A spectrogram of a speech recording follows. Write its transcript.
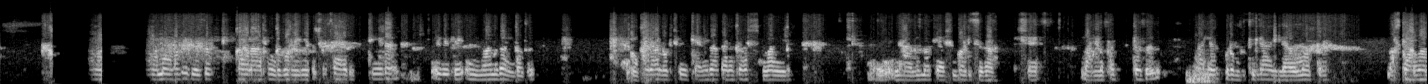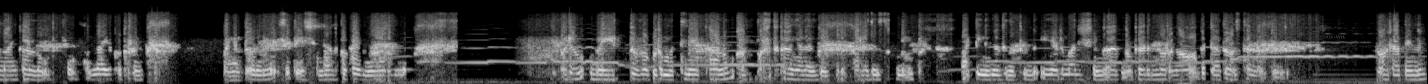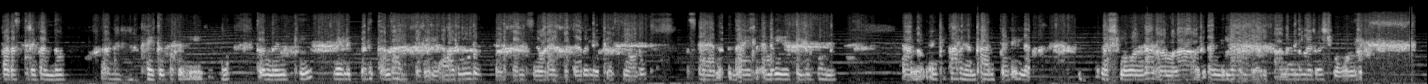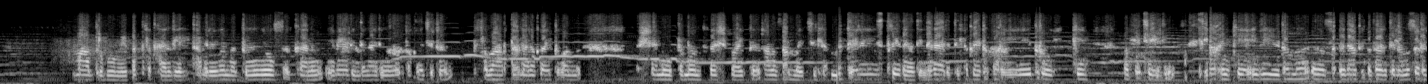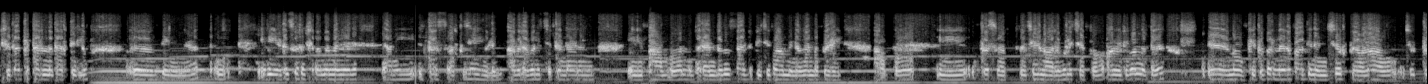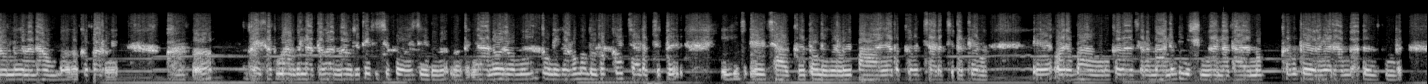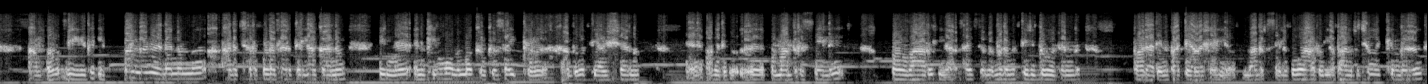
നമ്മുടെ വീഡിയോസ് കാണാറുണ്ട്. കുറേ പക്ഷെ സാരിയുടെ ഇതിൽ ഒന്നാണ് കണ്ടത്. നമുക്ക് ഒരാളോട് ചോദിക്കാൻ എനിക്ക് വിഷമമുണ്ട്. ഞാനും അത്യാവശ്യം പഠിച്ചതാ. പക്ഷെ നല്ല പറ്റത് നല്ല കുടുംബത്തിലായില്ല. അത് മാത്രം ഭർത്താവ് നന്നായി കണ്ടു ഒന്നായിക്കോട്ടെ. അങ്ങനത്തെ ഒരു സിറ്റുവേഷനിലാണ് കഴിഞ്ഞു ഒരു വെയിറ്റുള്ള കുടുംബത്തിനേക്കാളും അപ്പുറത്ത് ഞാൻ ഉണ്ടായിട്ട് പല ദിവസങ്ങളും പട്ടിണി നിന്നിട്ടുണ്ട് ഈ ഒരു മനുഷ്യൻ കാരണം കിടന്നുറങ്ങാൻ പറ്റാത്ത അവസ്ഥ ഉണ്ടായിട്ടുണ്ട്. അവരതിനും പരസ്പരം കണ്ടു ഇരുന്നു. ഇതൊന്നും എനിക്ക് വെളിപ്പെടുത്താൻ താല്പര്യമില്ല ആരോടും ഫ്രണ്ട്സിനോടായിക്കോട്ടെ റിലേറ്റീവ്സിനോടും എന്റെ വീട്ടിൽ പോകുന്നു എനിക്ക് പറയാൻ താല്പര്യമില്ല വിഷമം കൊണ്ടാണ് നമ്മൾ ആ ഒരു കണ്ടില്ല കാണാനുള്ള വിഷമം കൊണ്ട് മാതൃഭൂമി പത്രക്കാരിലെ അവർ വന്നിട്ട് ന്യൂസ് വെക്കാനും ഈ അതിന്റെ കാര്യങ്ങളൊക്കെ വെച്ചിട്ട് വാർത്ത ഇടാനൊക്കെ ആയിട്ട് വന്നു. പക്ഷെ മൂത്ത മൂന്ന് വിഷമമായിട്ട് അവൻ സമ്മതിച്ചില്ല. മറ്റേ സ്ത്രീധനത്തിന്റെ കാര്യത്തിലൊക്കെ ആയിട്ട് കുറേ ദ്രോഹിക്കുകയും ഒക്കെ ചെയ്തു. എനിക്ക് ഈ വീടൊന്ന് ഇതാക്കുന്ന തരത്തിലും സുരക്ഷിതാക്കി തരുന്ന തരത്തിലും പിന്നെ ഈ വീട് സുരക്ഷിതം എന്നുണ്ടെങ്കിൽ ഞാൻ ഈ ഡ്രസ് വർക്ക് ചെയ്യുമ്പോഴും അവരെ വിളിച്ചിട്ടുണ്ടായിരുന്നു. ഈ പാമ്പ് വന്നപ്പോ രണ്ടു ദിവസം അടുപ്പിച്ച് പാമ്പിനെ കണ്ടപ്പോഴേ അപ്പൊ ഈ ഡ്രസ് വർക്ക് ചെയ്യുന്നവരെ വിളിച്ചപ്പോ അവർ വന്നിട്ട് നോക്കിയിട്ട് പറഞ്ഞൊരു പതിനഞ്ച് റുപ്യോളാവും ചുറ്റും ഇങ്ങനെ ഉണ്ടാവുമ്പോ എന്നൊക്കെ പറഞ്ഞു. അപ്പൊ പൈസക്ക് മാർഗമില്ലാത്ത കാരണം അവർ തിരിച്ചു പോവുക ചെയ്തത്. എന്നിട്ട് ഞാൻ ഓരോന്ന് തുണികളും ഇതൊക്കെ വെച്ചടച്ചിട്ട് ഈ ചാക്ക് തുണികൾ പായ അതൊക്കെ വെച്ചടച്ചിട്ടൊക്കെയാണ്. ഓരോ ഭാഗങ്ങളൊക്കെ വെച്ചിരുന്നാലും ഫിനിഷിംഗ് അല്ല ഒക്കെ കയറി വരാൻ ഇതുണ്ട്. അപ്പൊ വീട് ഇപ്പൊ ഉള്ള വീടിനൊന്ന് അടച്ചിറപ്പുള്ള തരത്തിലാക്കാനും പിന്നെ എനിക്ക് മൂന്ന് മക്കൾക്ക് സൈക്കിൾ അത് അത്യാവശ്യമാണ് അവർ മദ്രസയിൽ പോവാറില്ല. സൈക്കിൾ ഇവിടെ ഒത്തിരി അപ്പൊ അതിന് പട്ടികളെ ശല്യം മദ്രസയിൽ പോവാറില്ല. അപ്പൊ അവർ ചോദിക്കുമ്പോൾ നമ്മൾ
